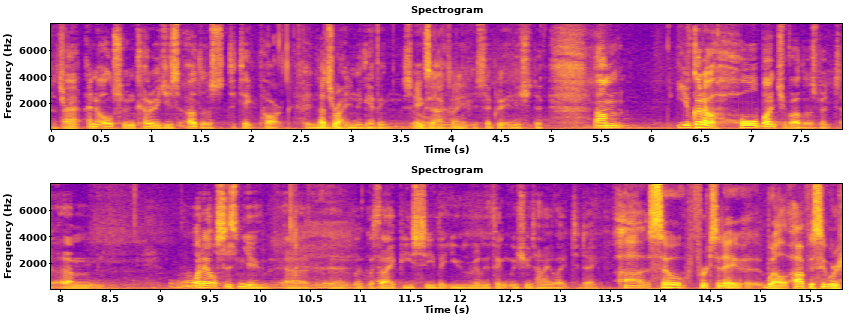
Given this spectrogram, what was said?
That's uh, and also encourages others to take part in, That's right. in the giving. So, uh, Exactly. it's a great initiative. Um, you've got a whole bunch of others, but um, what else is new uh, uh, with, with IPC that you really think we should highlight today? Uh, so for today, well, obviously we're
